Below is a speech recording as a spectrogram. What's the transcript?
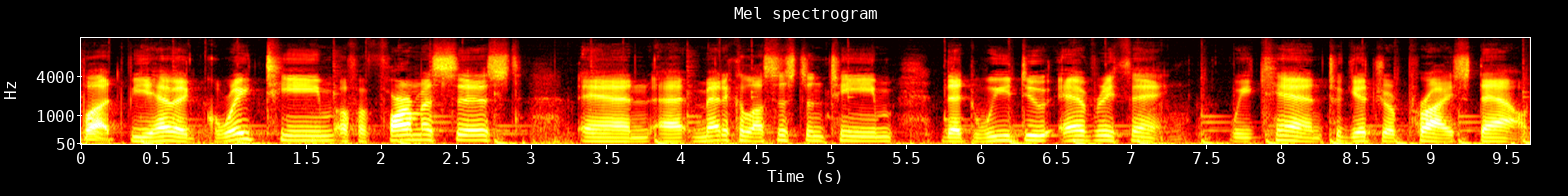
but we have a great team of a pharmacist and a medical assistant team that we do everything we can to get your price down.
